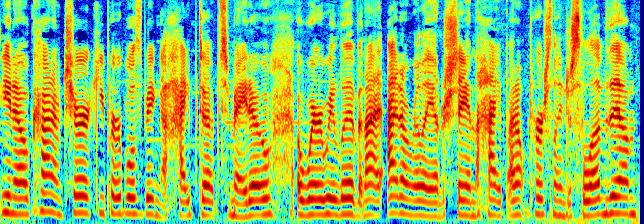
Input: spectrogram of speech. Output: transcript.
you know, kind of Cherokee purples being a hyped up tomato uh, where we live. And I, I don't really understand the hype. I don't personally just love them.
